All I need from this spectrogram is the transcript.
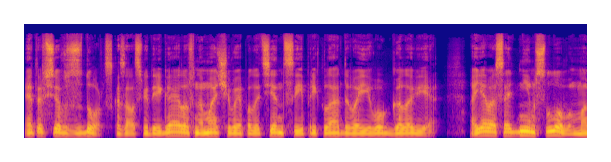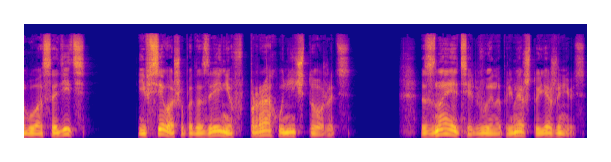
«Это все вздор», — сказал Свидригайлов, намачивая полотенце и прикладывая его к голове. «А я вас одним словом могу осадить и все ваши подозрения в прах уничтожить. Знаете ли вы, например, что я женюсь?»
